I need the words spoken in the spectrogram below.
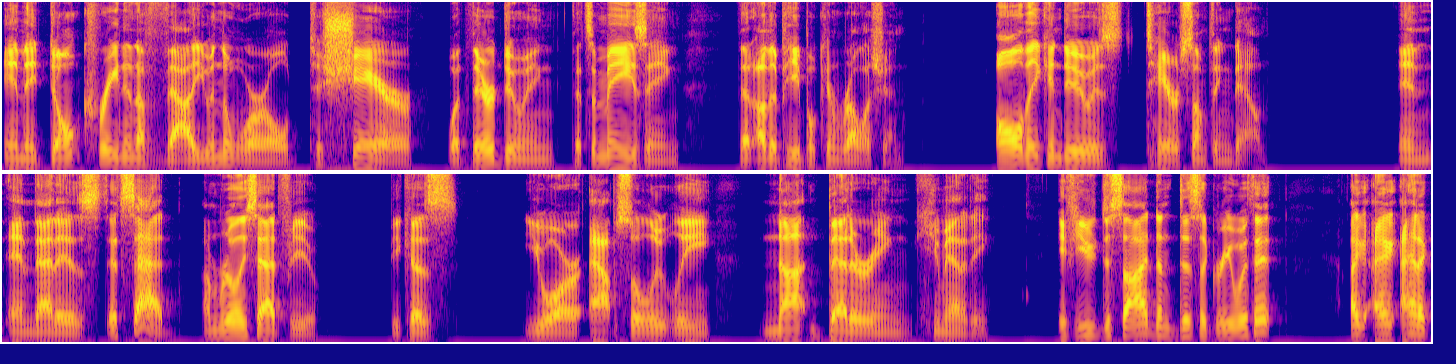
and they don't create enough value in the world to share what they're doing that's amazing that other people can relish in all they can do is tear something down and and that is it's sad i'm really sad for you because you are absolutely not bettering humanity if you decide to disagree with it I, I, I had a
